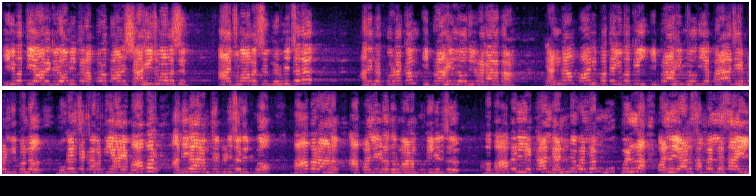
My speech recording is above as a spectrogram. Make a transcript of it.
ഇരുപത്തിയാറ് കിലോമീറ്റർ അപ്പുറത്താണ് ഷാഹി ജുമാ മസ്ജിദ്. ആ ജുമാ മസ്ജിദ് നിർമ്മിച്ചത് അതിന്റെ തുടക്കം ഇബ്രാഹിം ലോധിയുടെ കാലത്താണ്. രണ്ടാം പാനിപ്പത്ത യുദ്ധത്തിൽ ഇബ്രാഹിം ലോധിയെ പരാജയപ്പെടുത്തിക്കൊണ്ട് മുഗൾ ചക്രവർത്തിയായ ബാബർ അധികാരം പിടിച്ചെടുക്കുമ്പോ ബാബറാണ് ആ പള്ളിയുടെ നിർമ്മാണം പൂർത്തീകരിച്ചത്. അപ്പൊ ബാബരിയേക്കാൾ രണ്ടു കൊല്ലം മൂപ്പുള്ള പള്ളിയാണ് സമ്പല്ലസായി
